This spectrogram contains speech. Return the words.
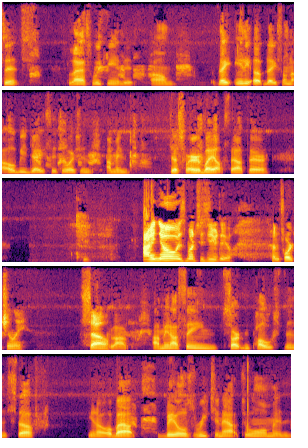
Since last week ended, um, they any updates on the OBJ situation? I mean, just for everybody else out there. I know as much as you do, unfortunately. So I, I mean, I've seen certain posts and stuff, you know, about Bills reaching out to him, and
